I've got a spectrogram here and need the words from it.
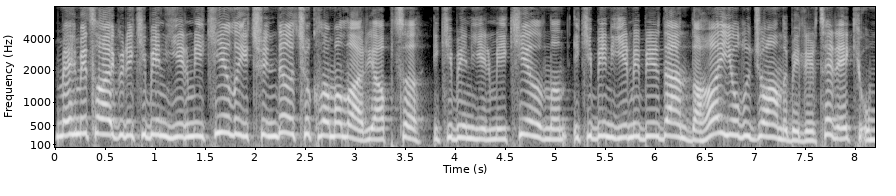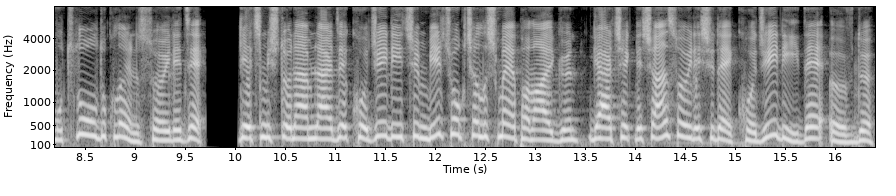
Mehmet Aygün 2022 yılı içinde açıklamalar yaptı. 2022 yılının 2021'den daha iyi olacağını belirterek umutlu olduklarını söyledi. Geçmiş dönemlerde Kocaeli için birçok çalışma yapan Aygün, gerçekleşen söyleşide Kocaeli'yi de övdü.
